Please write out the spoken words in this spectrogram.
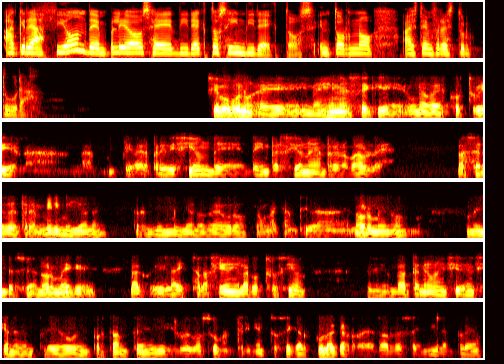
a creación de empleos eh, directos e indirectos en torno a esta infraestructura? Sí, pues bueno, eh, imagínense que una vez construida la, primera previsión de, inversiones en renovables va a ser de 3.000 millones, 3.000 millones de euros, que es una cantidad enorme, ¿no? Una inversión enorme que la instalación y la construcción va a tener una incidencia en el empleo importante y luego en su mantenimiento. Se calcula que alrededor de 6.000 empleos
